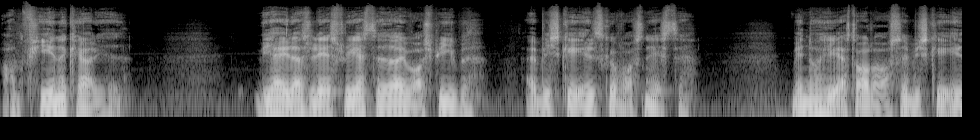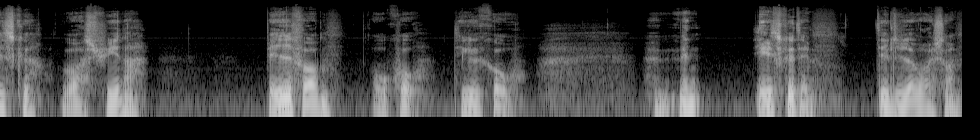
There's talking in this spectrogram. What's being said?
om fjendekærlighed. Vi har ellers læst flere steder i vores Bibel, at vi skal elske vores næste. Men nu her står der også, at vi skal elske vores fjender. Bede for dem. Ok, de kan gå. Men elske dem, det lyder voldsomt.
